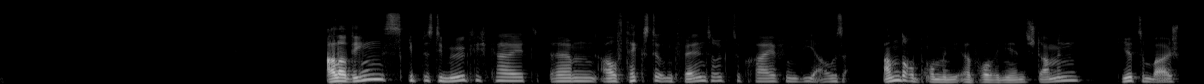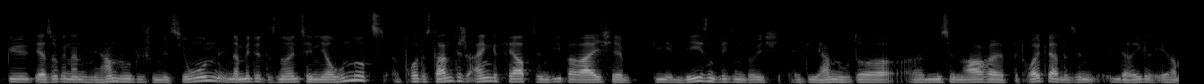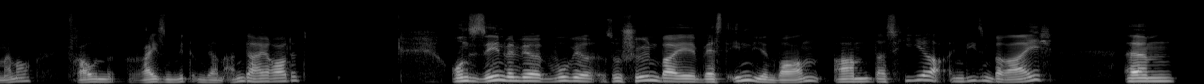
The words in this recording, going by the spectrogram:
Allerdings gibt es die Möglichkeit, ähm, auf Texte und Quellen zurückzugreifen, die aus anderer äh, Provenienz stammen, hier zum Beispiel der sogenannten Herrnhutischen Mission in der Mitte des 19. Jahrhunderts. Protestantisch eingefärbt sind die Bereiche, die im Wesentlichen durch äh, die Herrnhuter äh, Missionare betreut werden. Das sind in der Regel eher Männer. Frauen reisen mit und werden angeheiratet. Und Sie sehen, wenn wir, wo wir so schön bei Westindien waren, ähm, dass hier in diesem Bereich ähm,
